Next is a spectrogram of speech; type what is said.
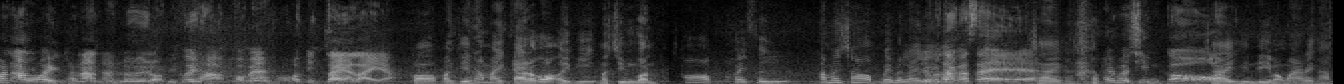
มันอร่อยขนาดนั้นเลยเหรอ พี่เคยถามเขาไหมว่าเขาติดใจอะไรอะก็บางทีถ้าไม่ไกลเราก็บอกเอ้ยพี่มาชิมก่อน ชอบค่อยซื้อถ้าไม่ชอบไม่เป็นไรเลเดี๋ยยวมาตามกระแส ใช่ครับ ให้มาชิมก่อนใช่ยินดีมากๆเลยครับ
